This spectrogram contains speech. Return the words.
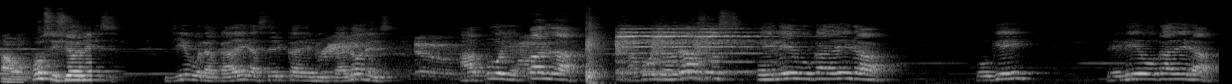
Vamos, posiciones. Llevo la cadera cerca de mis talones. Apoyo espalda. Apoyo brazos. Elevo cadera. ¿Ok? Elevo cadera.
